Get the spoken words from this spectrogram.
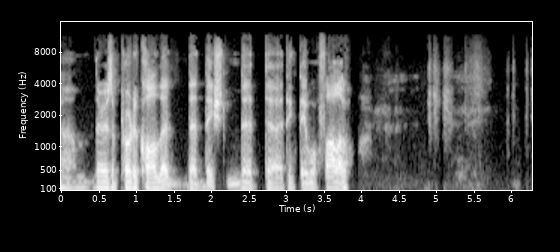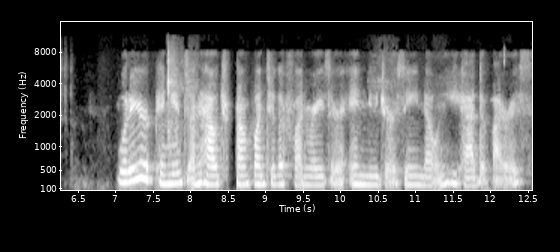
um, there is a protocol that that they sh- that uh, I think they will follow. What are your opinions on how Trump went to the fundraiser in New Jersey knowing he had the virus?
